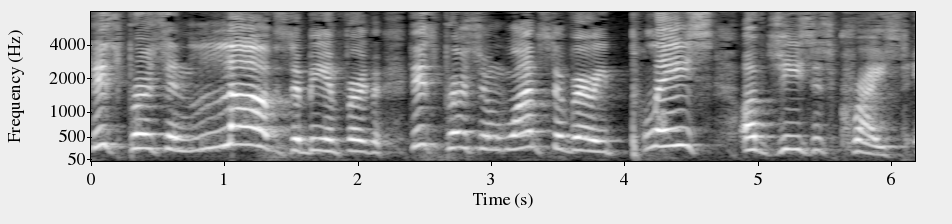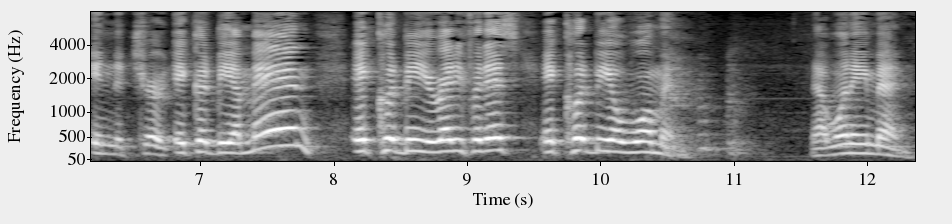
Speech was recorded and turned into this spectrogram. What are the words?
This person loves to be in first. This person wants the very place of Jesus Christ in the church. It could be a man. It could be, you ready for this? It could be a woman. That one amen.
